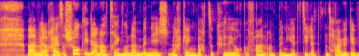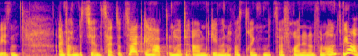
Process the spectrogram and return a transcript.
Waren wir noch heiße Schoki danach trinken und dann bin ich nach Gengbach zu Chrissy hochgefahren und bin hier jetzt die letzten Tage gewesen. Einfach ein bisschen Zeit zu zweit gehabt und heute Abend gehen wir noch was trinken mit zwei Freundinnen von uns. Ja,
